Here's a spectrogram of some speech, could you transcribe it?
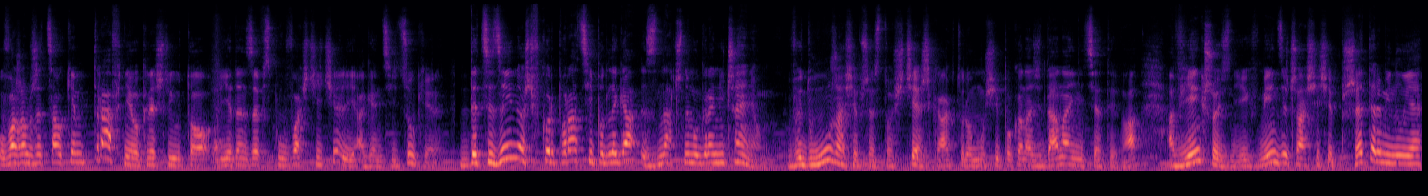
Uważam, że całkiem trafnie określił to jeden ze współwłaścicieli agencji Cukier. Decyzyjność w korporacji podlega znacznym ograniczeniom. Wydłuża się przez to ścieżka, którą musi pokonać dana inicjatywa, a większość z nich w międzyczasie się przeterminuje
